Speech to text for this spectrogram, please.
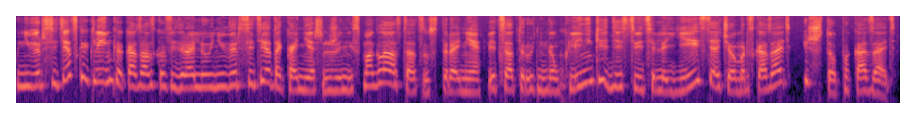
Университетская клиника Казанского федерального университета, конечно, конечно же, не смогла остаться в стороне, ведь сотрудникам клиники действительно есть о чем рассказать и что показать.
